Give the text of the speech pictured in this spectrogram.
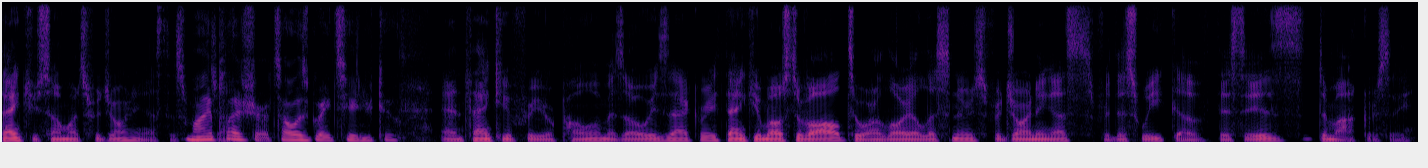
Thank you so much for joining us this week. My John. pleasure. It's always great seeing you too. And thank you for your poem, as always, Zachary. Thank you most of all to our loyal listeners for joining us for this week of This Is Democracy.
